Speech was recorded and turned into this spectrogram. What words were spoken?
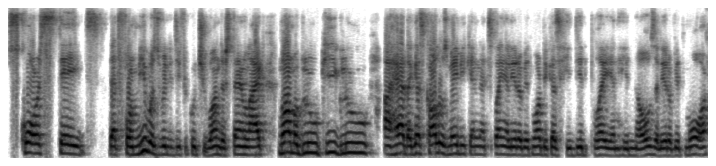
score states that for me was really difficult to understand, like normal glue, key glue. I had, I guess Carlos maybe can explain a little bit more because he did play and he knows a little bit more.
